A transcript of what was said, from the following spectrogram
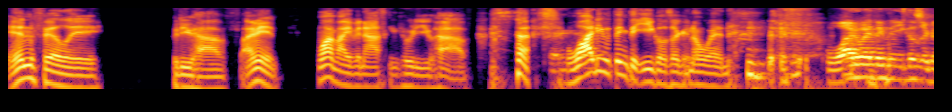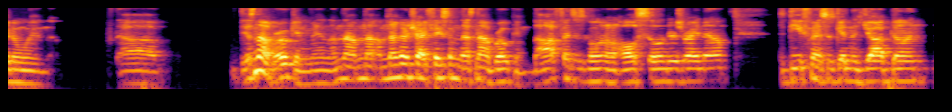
in Philly. Who do you have? I mean, why am I even asking who do you have? why do you think the Eagles are going to win? why do I think the Eagles are going to win? Uh, it's not broken, man. I'm not. I'm not. I'm not going to try to fix something that's not broken. The offense is going on all cylinders right now. The defense is getting the job done.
